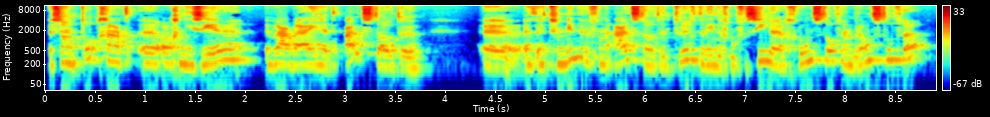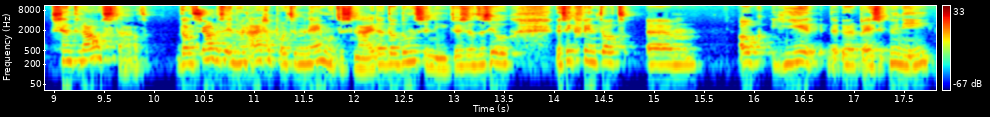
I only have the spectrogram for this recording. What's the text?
zo'n top gaat uh, organiseren waarbij het uitstoten, uh, het, verminderen van de uitstoot en terugdringen van fossiele grondstoffen en brandstoffen centraal staat. Dan zouden ze in hun eigen portemonnee moeten snijden. Dat doen ze niet. Dus, dat is heel, dus ik vind dat um, ook hier de Europese Unie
